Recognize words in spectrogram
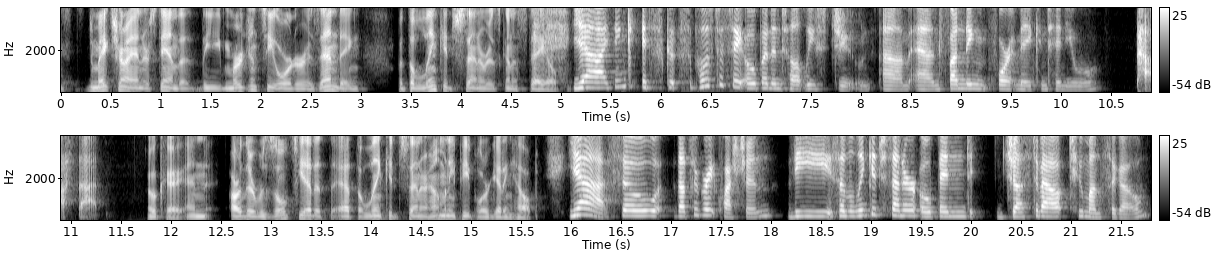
to make sure I understand that the emergency order is ending, but the linkage center is going to stay open. Yeah, I think it's supposed to stay open until at least June, um, and funding for it may continue past that. Okay, and are there results yet at the, at the linkage center? How many people are getting help? Yeah, so that's a great question. The so the linkage center opened just about two months ago,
